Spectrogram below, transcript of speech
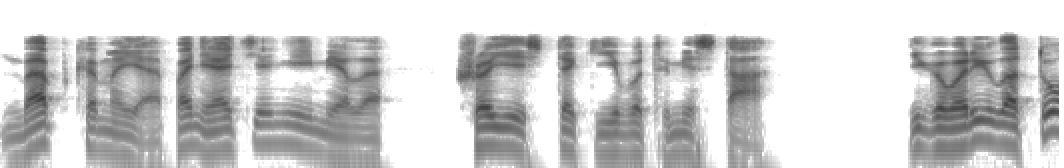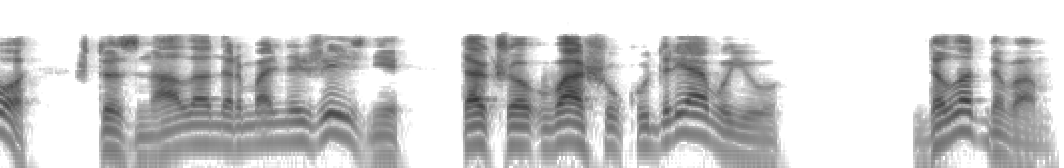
Бабка моя понятия не имела, что есть такие вот места, и говорила то, что знала о нормальной жизни, так что вашу кудрявую... Да ладно вам,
